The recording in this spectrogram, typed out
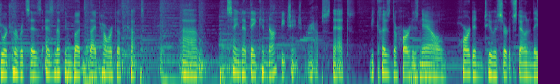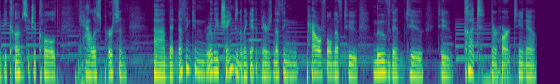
George Herbert says, as nothing but thy power doth cut. Um, saying that they cannot be changed, perhaps, that because their heart is now hardened to a sort of stone and they've become such a cold, callous person, um, that nothing can really change them again. There's nothing powerful enough to move them to to cut their heart. You know,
